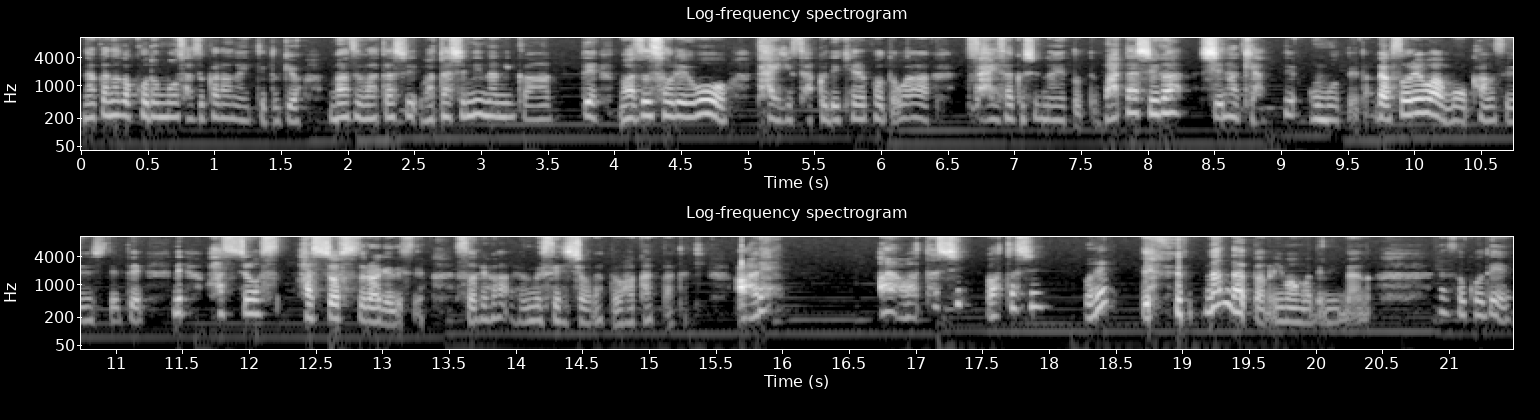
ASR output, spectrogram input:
なかなか子供を授からないって時は、まず私、私に何かあって、まずそれを対策できることは対策しないとって、私がしなきゃって思ってた。だからそれはもう感染してて、で、発症、発症するわけですよ。それは無接症だと分かった時。あれ？あれ、私？私？あれ？って、何だったの？今までみたいな。そこで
